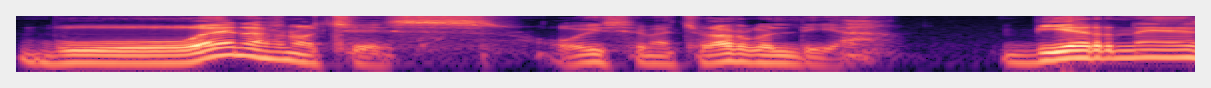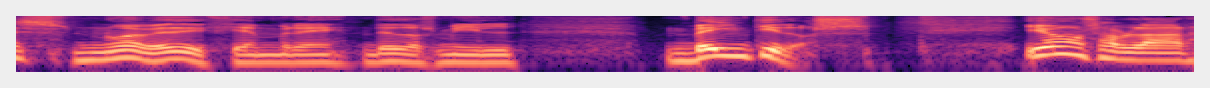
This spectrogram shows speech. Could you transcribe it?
Buenas noches. Hoy se me ha hecho largo el día. Viernes 9 de diciembre de 2022. Y vamos a hablar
